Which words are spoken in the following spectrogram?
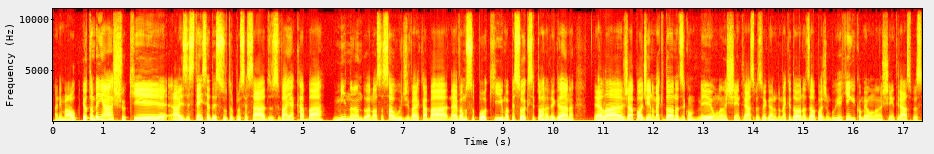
animal. Eu também acho que a existência desses ultraprocessados vai acabar minando a nossa saúde, vai acabar, né? Vamos supor que uma pessoa que se torna vegana ela já pode ir no McDonald's e comer um lanche, entre aspas, vegano do McDonald's. Ela pode ir no Burger King e comer um lanche, entre aspas,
